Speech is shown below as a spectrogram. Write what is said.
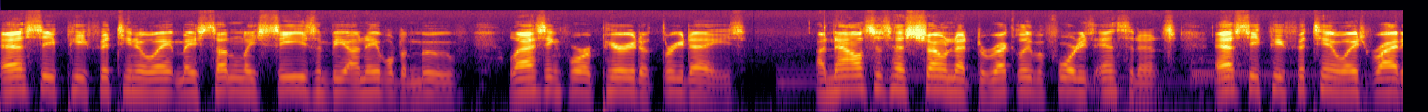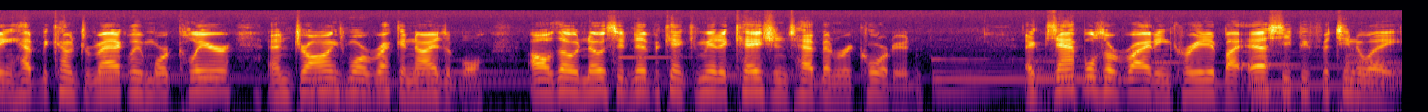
SCP-1508 may suddenly seize and be unable to move, lasting for a period of three days. Analysis has shown that directly before these incidents, SCP-1508's writing had become dramatically more clear and drawings more recognizable, although no significant communications have been recorded. Examples of writing created by SCP-1508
